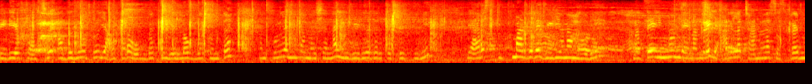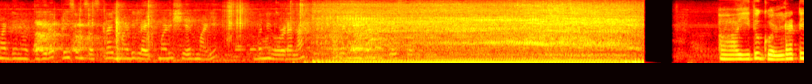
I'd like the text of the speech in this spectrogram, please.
ಬಿ ಡಿ ಎಫ್ ಫಾಲ್ಸು ಅದು ರೂಟು ಯಾವ ಥರ ಹೋಗಬೇಕು, ಎಲ್ಲಿ ಹೋಗಬೇಕು ಅಂತ ನಾನು ಫುಲ್ ಇನ್ಫಾರ್ಮೇಷನ್ನ ಈ ವಿಡಿಯೋದಲ್ಲಿ ಕೊಟ್ಟಿರ್ತೀನಿ. ಯಾರು ಸ್ಕಿಪ್ ಮಾಡಿದ್ರೆ ವಿಡಿಯೋನ ನೋಡಿ. ಮತ್ತು ಇನ್ನೊಂದು ಏನಂದರೆ, ಯಾರೆಲ್ಲ ಚಾನಲ್ನ ಸಬ್ಸ್ಕ್ರೈಬ್ ಮಾಡದೆ ನೋಡ್ತಿದ್ದೀರಾ ಪ್ಲೀಸ್ ಒಂದು ಸಬ್ಸ್ಕ್ರೈಬ್ ಮಾಡಿ ಲೈಕ್ ಮಾಡಿ ಶೇರ್ ಮಾಡಿ. ಬನ್ನಿ ಹೊರಡೋಣ ಪ್ಲೇಸ್ ಇದು ಗೊಲ್ರಟ್ಟಿ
